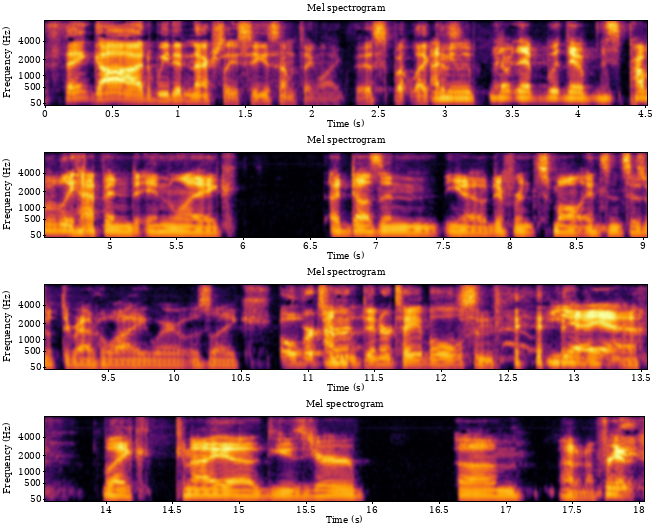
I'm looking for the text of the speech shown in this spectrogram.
Thank God we didn't actually see something like this. But like, I mean, we, there, there, there, this probably happened in like a dozen, you know, different small instances with throughout Hawaii where it was like overturned I'm- dinner tables and yeah, yeah. Like, can I uh, use your? Um, I don't know. Forget it.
